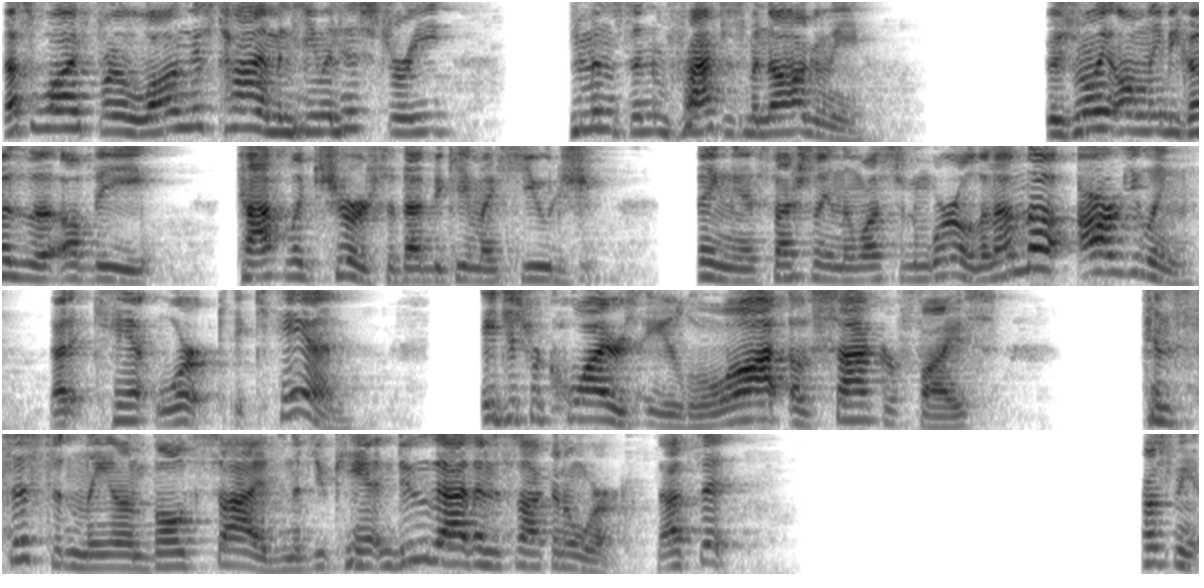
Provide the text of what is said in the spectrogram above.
That's why, for the longest time in human history, humans didn't practice monogamy. It was really only because of the, of the Catholic Church that that became a huge thing, especially in the Western world. And I'm not arguing that it can't work. It can. It just requires a lot of sacrifice consistently on both sides. And if you can't do that, then it's not going to work. That's it. Trust me,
